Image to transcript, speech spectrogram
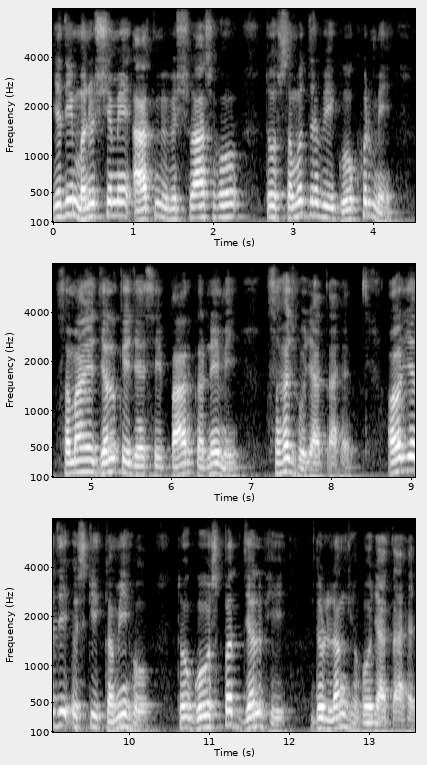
यदि मनुष्य में आत्मविश्वास हो तो समुद्र भी गोखुर में समाये जल के जैसे पार करने में सहज हो जाता है, और यदि उसकी कमी हो तो गोस्पद जल भी दुर्लंघ हो जाता है।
